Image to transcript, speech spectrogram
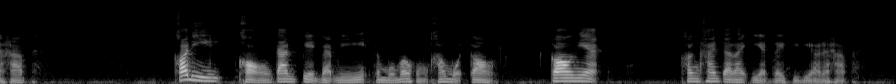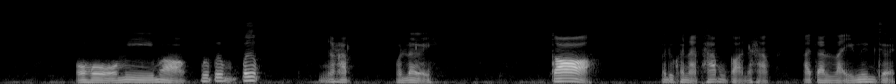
นะครับ ข้อดีของการเปลี่ยนแบบนี้สมมุติว่าผมเข้าโหมดกล้อง กล้องเนี่ยค่อนข้างจะละเอียดเลยทีเดียวนะครับ โอ้โห มีบอกปึ๊บปึ๊บปึ๊บนะครับหมดเลย ก็มาดูขนาดภาพก่อนนะครับ อาจจะไหลลื่นเกิน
